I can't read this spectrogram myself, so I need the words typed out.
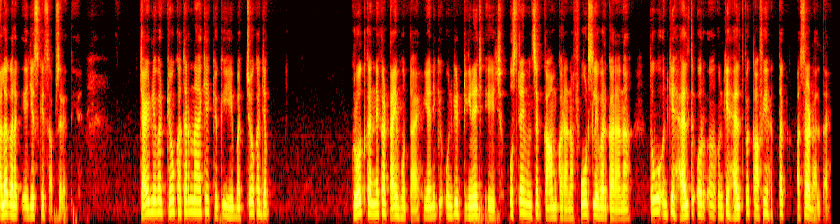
अलग-अलग एजेस के हिसाब से रहती है। चाइल्ड लेबर क्यों खतरनाक है? क्योंकि ये बच्चों का जब ग्रोथ करने का टाइम होता है, यानी कि उनकी टीनेज एज, उस टाइम उनसे काम कराना, फोर्स लेबर कराना, तो वो उनकी हेल्थ और उनकी हेल्थ पे काफ़ी हद तक असर डालता है।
